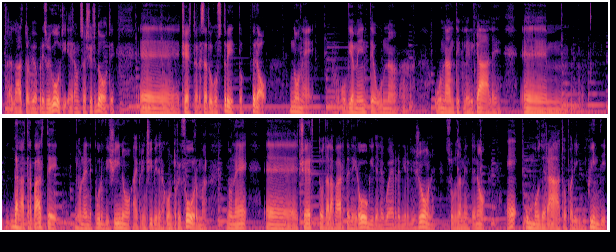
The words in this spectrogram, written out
tra l'altro, aveva preso i voti, era un sacerdote, eh, certo era stato costretto, però non è ovviamente un, un anticlericale. Eh, dall'altra parte non è neppur vicino ai principi della Controriforma, non è eh, certo dalla parte dei roghi, delle guerre di religione, assolutamente no, è un moderato Parini, quindi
